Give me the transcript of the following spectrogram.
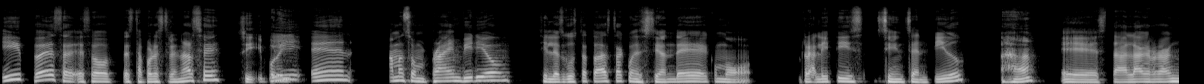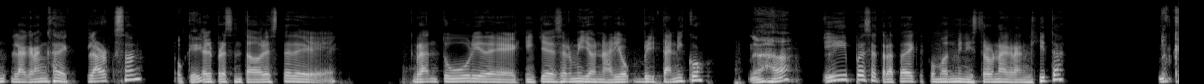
Y pues eso está por estrenarse. sí. Y por y ahí. en Amazon Prime Video, si les gusta toda esta cuestión de como realities sin sentido, Ajá. eh, está la, gran, la granja de Clarkson, el presentador este de Grand Tour y de quién quiere ser millonario británico. Ajá. Y pues se trata de que cómo administra una granjita. Ok,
